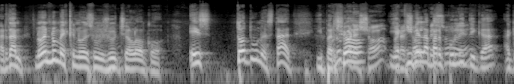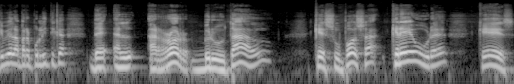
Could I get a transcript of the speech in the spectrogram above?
Per tant, no és només que no és un jutge loco, és tot un estat. I per, Bueno, això, per això- i per aquí això ve la part PSOE política, aquí ve la part política del error brutal que suposa creure que és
